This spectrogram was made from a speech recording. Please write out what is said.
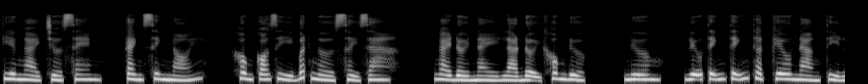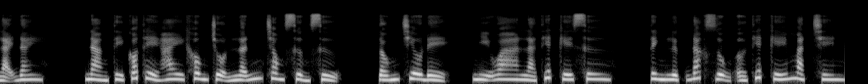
Kia ngài chờ xem, canh sinh nói, không có gì bất ngờ xảy ra. Ngài đời này là đợi không được. Nương, liễu tĩnh tĩnh thật kêu nàng tỷ lại đây. Nàng tỷ có thể hay không trộn lẫn trong xưởng sự. Tống chiêu đệ, nhị oa là thiết kế sư. Tinh lực đắc dụng ở thiết kế mặt trên.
